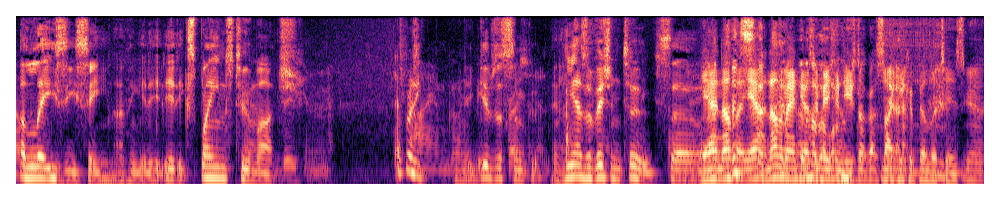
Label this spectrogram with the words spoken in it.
a lazy scene. I think it it, it explains too much. But he, he gives us some, good, and he has a vision too. So Yeah, another yeah, another man who has a vision one. who's not got psychic Yeah. abilities. Yeah.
